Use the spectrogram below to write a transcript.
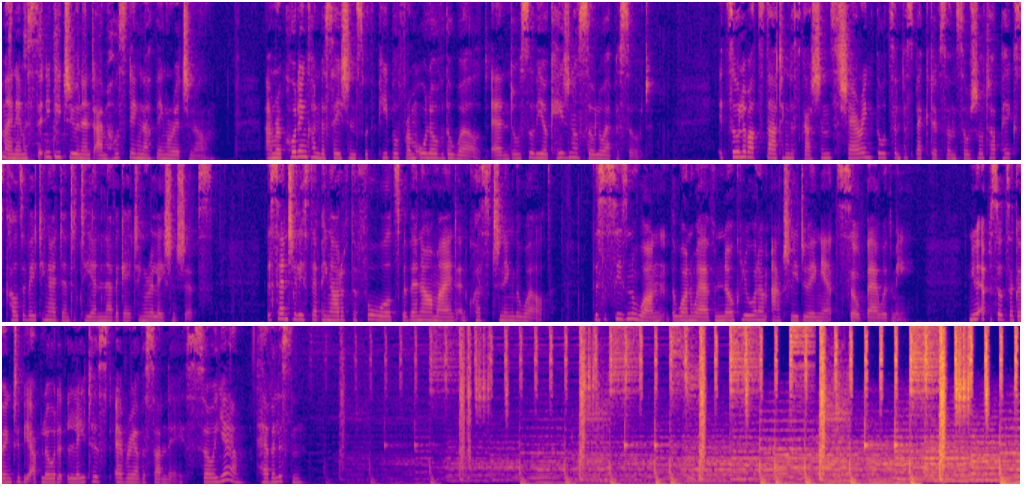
my name is Sydney B. June and I'm hosting Nothing Original. I'm recording conversations with people from all over the world and also the occasional solo episode. It's all about starting discussions, sharing thoughts and perspectives on social topics, cultivating identity, and navigating relationships. Essentially, stepping out of the four walls within our mind and questioning the world. This is season one, the one where I have no clue what I'm actually doing yet, so bear with me. New episodes are going to be uploaded latest every other Sunday, so yeah, have a listen.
